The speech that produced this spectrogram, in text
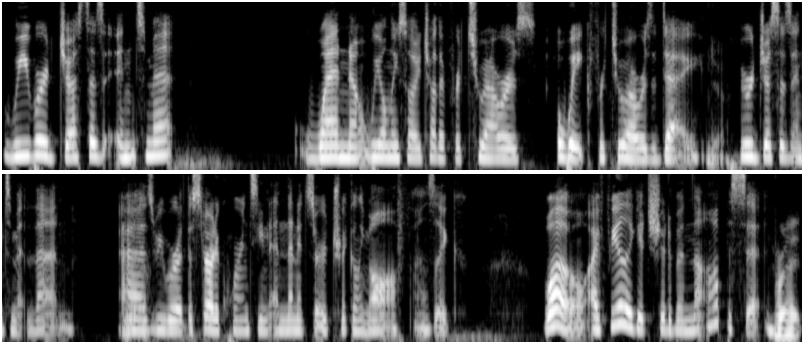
we were just as intimate when we only saw each other for 2 hours awake for 2 hours a day. Yeah. We were just as intimate then Yeah. as we were at the start of quarantine and then it started trickling off. I was like, "Whoa, I feel like it should have been the opposite." Right.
